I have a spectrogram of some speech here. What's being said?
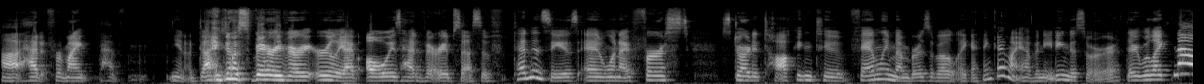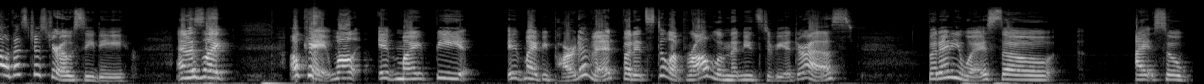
Uh, had it for my have you know diagnosed very very early. I've always had very obsessive tendencies, and when I first started talking to family members about like I think I might have an eating disorder. They were like, "No, that's just your OCD." And it's like, "Okay, well, it might be it might be part of it, but it's still a problem that needs to be addressed." But anyway, so I so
